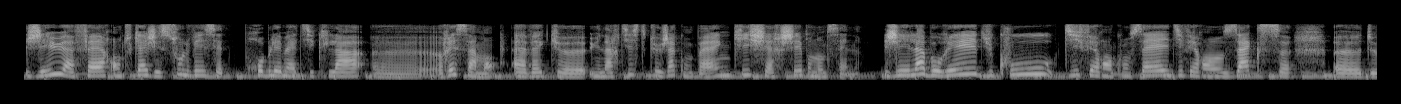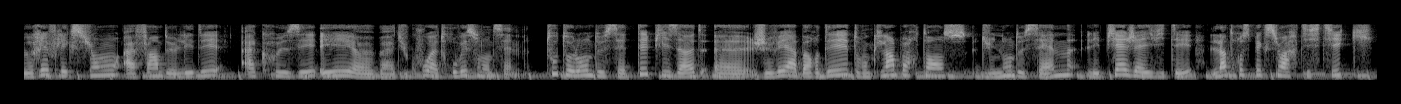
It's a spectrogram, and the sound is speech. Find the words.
J'ai eu à faire, en tout cas j'ai soulevé cette problématique-là euh, récemment avec euh, une artiste que j'accompagne qui cherchait nom de scène. J'ai élaboré du coup différents conseils, différents axes euh, de réflexion afin de l'aider à creuser et bah, du coup à trouver son nom de scène. Tout au long de cet épisode, je vais aborder donc l'importance du nom de scène, les pièges à éviter, l'introspection artistique,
